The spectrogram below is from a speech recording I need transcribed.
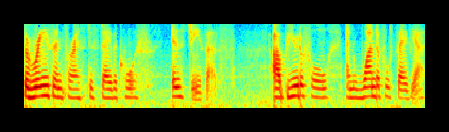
the reason for us to stay the course, is Jesus, our beautiful and wonderful Saviour.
